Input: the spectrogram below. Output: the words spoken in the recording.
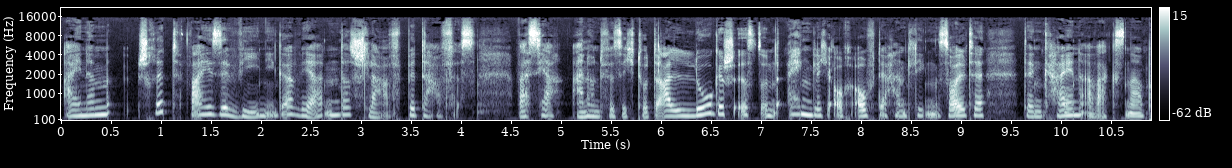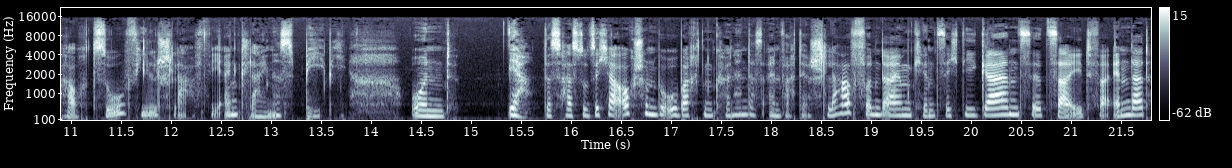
einem schrittweise weniger werden des Schlafbedarfes, was ja an und für sich total logisch ist und eigentlich auch auf der Hand liegen sollte, denn kein Erwachsener braucht so viel Schlaf wie ein kleines Baby. Und ja, das hast du sicher auch schon beobachten können, dass einfach der Schlaf von deinem Kind sich die ganze Zeit verändert.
